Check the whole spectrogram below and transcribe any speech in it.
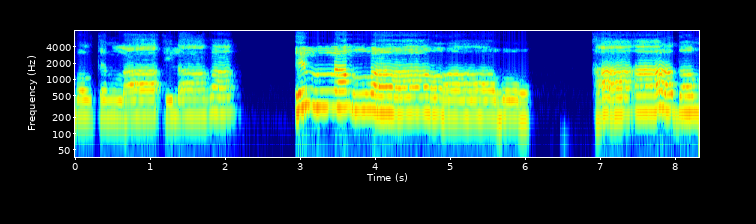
বলতেন, লা ইলাহা ইল্লাল্লাহু। আদম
